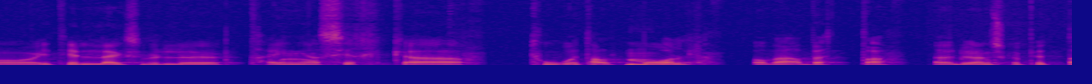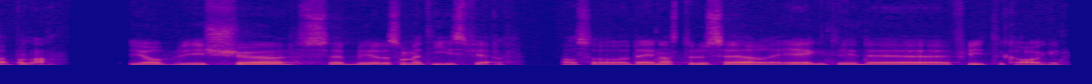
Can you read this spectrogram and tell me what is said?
Og I tillegg så vil du trenge ca. 2,5 mål for hver bøtte eh, du ønsker å putte på land. Gjør du det i sjø, så blir det som et isfjell. Altså Det eneste du ser, egentlig, det er flytekragen.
